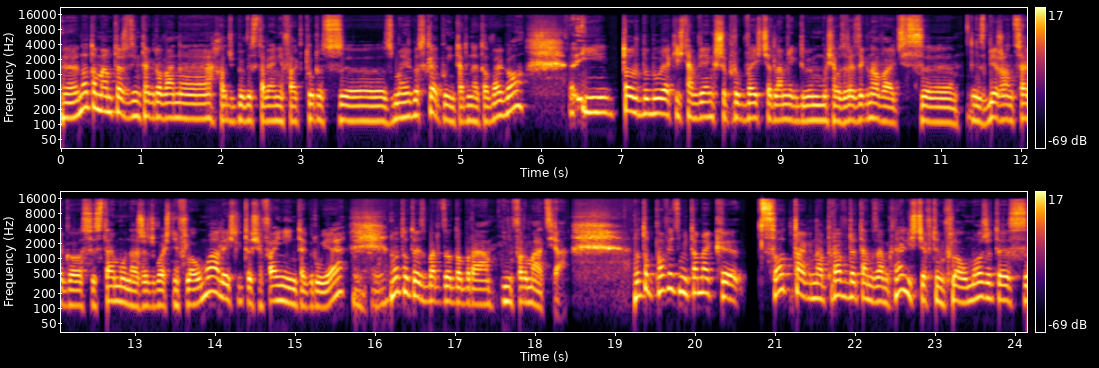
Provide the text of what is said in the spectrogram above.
e, no to mam też zintegrowane choćby wystawianie faktur z, z mojego sklepu internetowego i to już by był jakiś tam większy próg wejścia dla mnie, gdybym musiał zrezygnować z, z bieżącego systemu na rzecz właśnie Flowmu, ale jeśli to się fajnie integruje, mhm. no to to jest bardzo dobra informacja. No to powiedz mi, Tomek, co tak naprawdę tam zamknęliście w tym Flow? Może to jest e,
